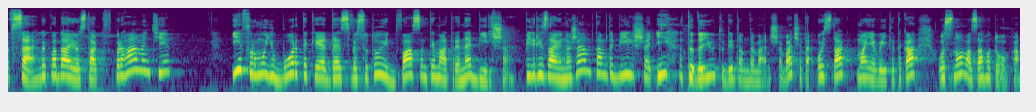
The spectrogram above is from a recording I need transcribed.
Все, викладаю ось так в пергаменті і формую бортики десь висотою 2 см, не більше. Підрізаю ножем там, де більше, і додаю туди, там, де менше. Бачите, ось так має вийти така основа заготовка.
